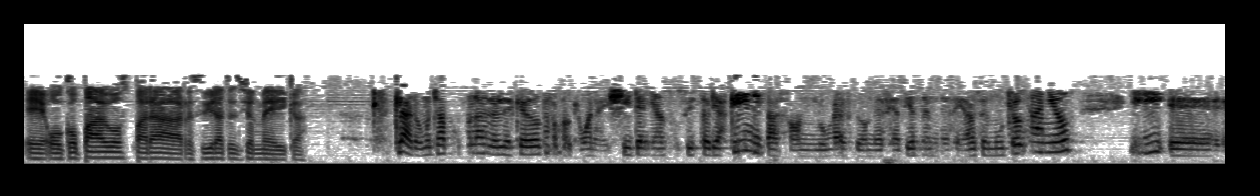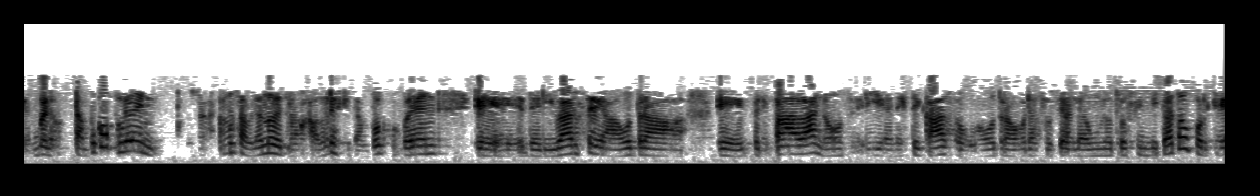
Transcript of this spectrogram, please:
eh, o copagos para recibir atención médica. Claro, muchas personas no les quedó otra porque, bueno, allí tenían sus historias clínicas, son lugares donde se atienden desde hace muchos años y, eh, bueno, tampoco pueden, estamos hablando de trabajadores que tampoco pueden eh, derivarse a otra eh, prepaga, no sería en este caso, o a otra obra social de algún otro sindicato, porque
